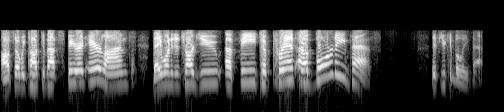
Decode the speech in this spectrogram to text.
Also, we talked about Spirit Airlines. They wanted to charge you a fee to print a boarding pass. If you can believe that.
